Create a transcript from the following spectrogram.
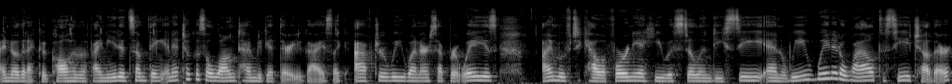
I know that I could call him if I needed something. And it took us a long time to get there, you guys. Like after we went our separate ways, I moved to California. He was still in DC, and we waited a while to see each other.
